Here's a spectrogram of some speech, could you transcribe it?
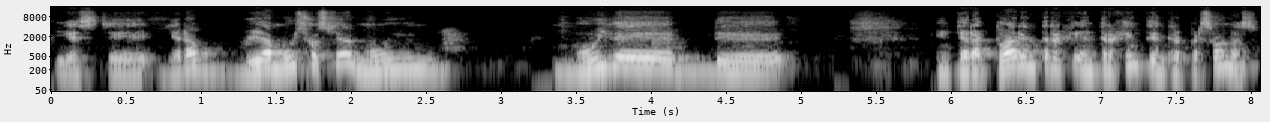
Y, este, y era vida muy social, muy, muy de, de interactuar entre, entre gente, entre personas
